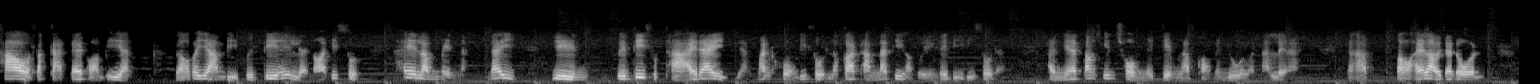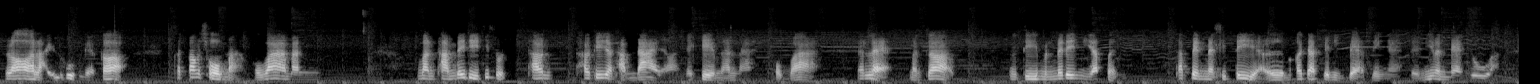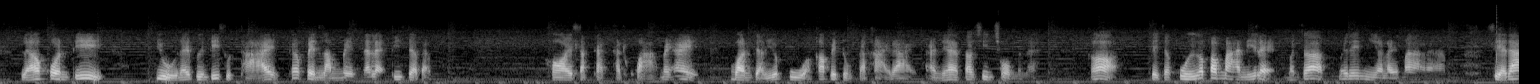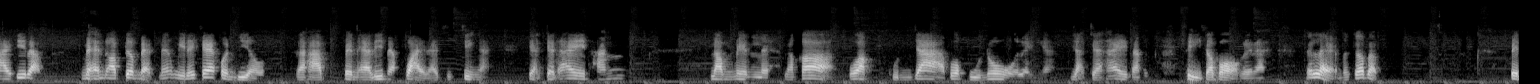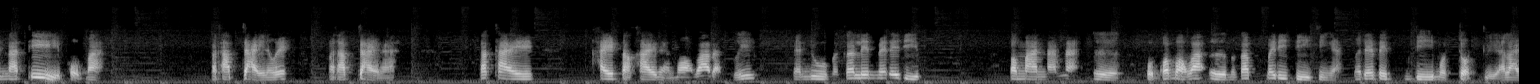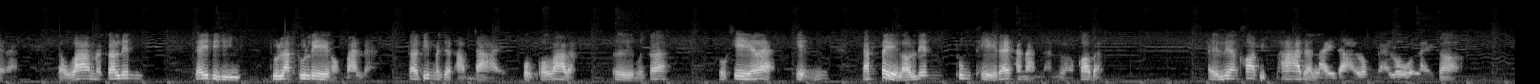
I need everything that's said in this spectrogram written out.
เข้าสกัดได้พร้อมเพรียง แล้วก็พยายามบีบพื้นที่ให้เหลือน้อยที่สุด ให้ลัมเมนอะได้ยืนพื้นที่สุดท้ายได้อย่างมั่นคงที่สุด แล้วก็ทำหน้าที่ของตัวเองได้ดีที่สุดอะอันเนี้ยต้องชื่นชมในเกมรับของแมนยูวันนั้นเลยนะนะครับ ต่อให้เราจะโดนล่อหลายลูกเนี่ยก็ก็ต้องชมอะเพราะว่ามันมันทำได้ดีที่สุดเท่าเท่าที่จะทำได้อะในเกมนั้นนะผมว่านั่นแหละมันก็บางทีมันไม่ได้มียับเหมือนถ้าเป็นแมนซิตี้อะเออมันก็จะเป็นอีกแบบหนึ่งไงแต่นี่มันแมนยูอะแล้วคนที่ อยู่ในพื้นที่สุดท้ายก็เป็นลัมเมนนั่นแหละที่จะแบบ คอยสกัดขัดขวางไม่ให้บอลจากลิเวอร์พูลเข้าไปตรงตะข่ายได้ อันนี้ต้องชื่นชมมันนะ ก็เจจะคุยก็ประมาณนี้แหละ มันก็ไม่ได้มีอะไรมากนะครับ เสียดายที่แบบแมนออฟเดอะแมตช์แม่งมีได้แค่คนเดียวนะครับ เป็นแฮร์รี่แม็กไกว์นะจริงๆอะอยากจะได้ทั้งลัมเมนเลย แล้วก็พวกคุณย่าพวกบูโน่อะไรเงี้ย อยากจะให้ทั้งสี่กระบอกเลยนะ นั่นแหละมันก็แบบ เป็นนัดที่ผมอะประทับใจนะเว้ยประทับใจนะ ถ้าใครใครต่อใครเนี่ยมองว่าแบบเฮ้ยแมนยูมันก็เล่นไม่ได้ดีประมาณนั้นอะเออ ผมก็มองว่าเออมันก็ไม่ได้ดีจริงอะไม่ได้ไปดีหมดจดหรืออะไรนะแต่ว่ามันก็เล่นได้ดีทุลักทุเลของมันอะเท่าที่มันจะทำได้ ผมก็ว่าแบบ เออ มันก็โอเคแหละ เห็นนักเตะเราเล่นทุ่มเทได้ขนาดนั้น เราก็แบบ ไอ้เรื่องข้อผิดพลาดอะไรดาลงดาโลอะไรก็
